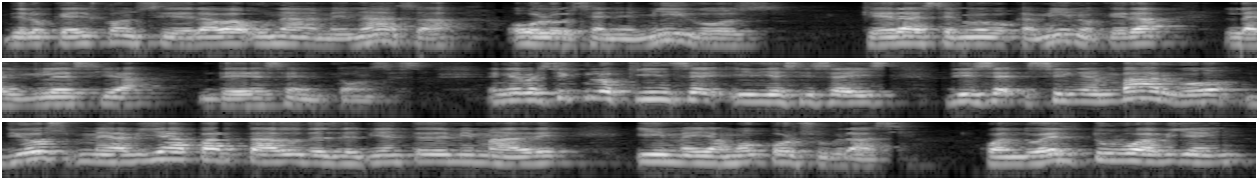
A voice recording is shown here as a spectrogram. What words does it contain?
de lo que él consideraba una amenaza o los enemigos, que era ese nuevo camino, que era la iglesia de ese entonces. En el versículo 15 y 16 dice, sin embargo, Dios me había apartado desde el vientre de mi madre y me llamó por su gracia. Cuando él tuvo a bien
